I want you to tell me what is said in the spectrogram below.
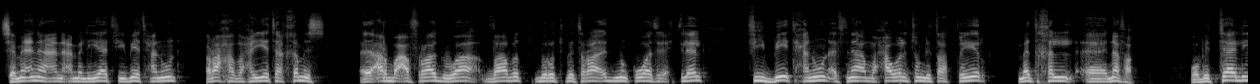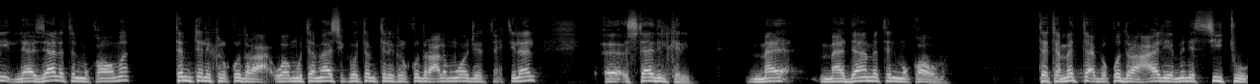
سمعنا عن عمليات في بيت حنون راح ضحيتها خمس أربع أفراد وضابط برتبة رائد من قوات الاحتلال في بيت حنون أثناء محاولتهم لتطهير مدخل آه، نفق. وبالتالي لا زالت المقاومة تمتلك القدرة ومتماسكة وتمتلك القدرة على مواجهة الاحتلال آه، أستاذي الكريم ما ما دامت المقاومة تتمتع بقدرة عالية من ال C2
